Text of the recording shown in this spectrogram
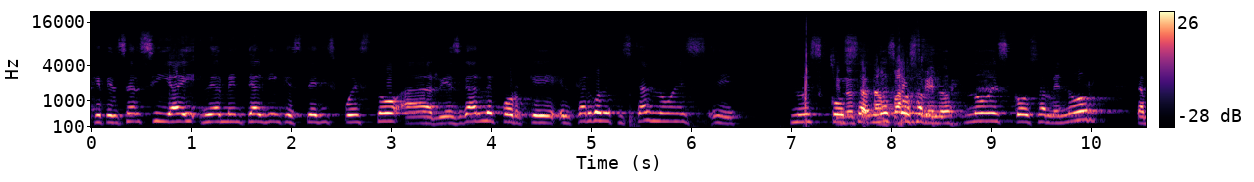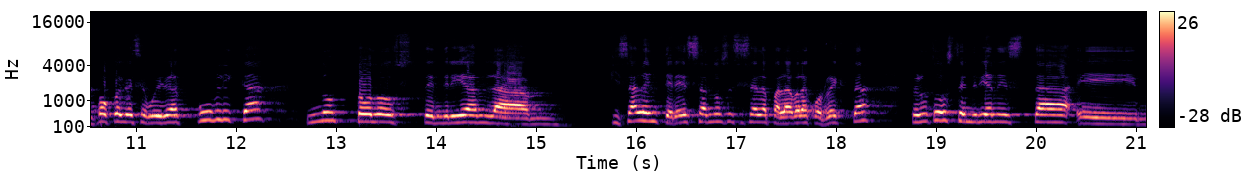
que pensar si hay realmente alguien que esté dispuesto a arriesgarle porque el cargo de fiscal no es... Eh, no es cosa, no, es cosa menor, no es cosa menor, tampoco el de seguridad pública, no todos tendrían la, quizá la interesa, no sé si sea la palabra correcta, pero no todos tendrían esta, eh,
